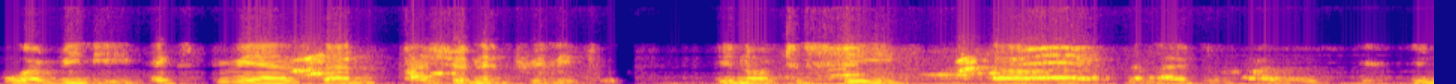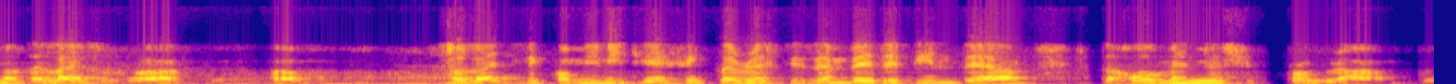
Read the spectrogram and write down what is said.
who are really experienced and passionate, really, to you know, to see um, the lives of others, you know, the lives of our, so largely community. I think the rest is embedded in there, the whole mm-hmm. mentorship program, the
